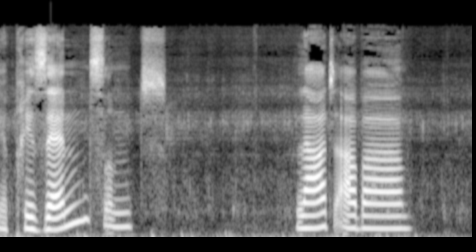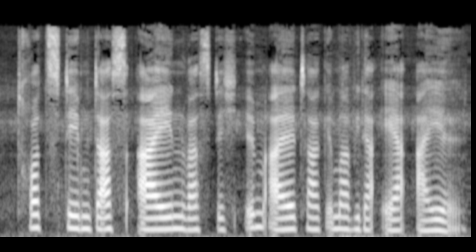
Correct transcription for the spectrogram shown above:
der Präsenz und lad aber trotzdem das ein, was dich im Alltag immer wieder ereilt.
